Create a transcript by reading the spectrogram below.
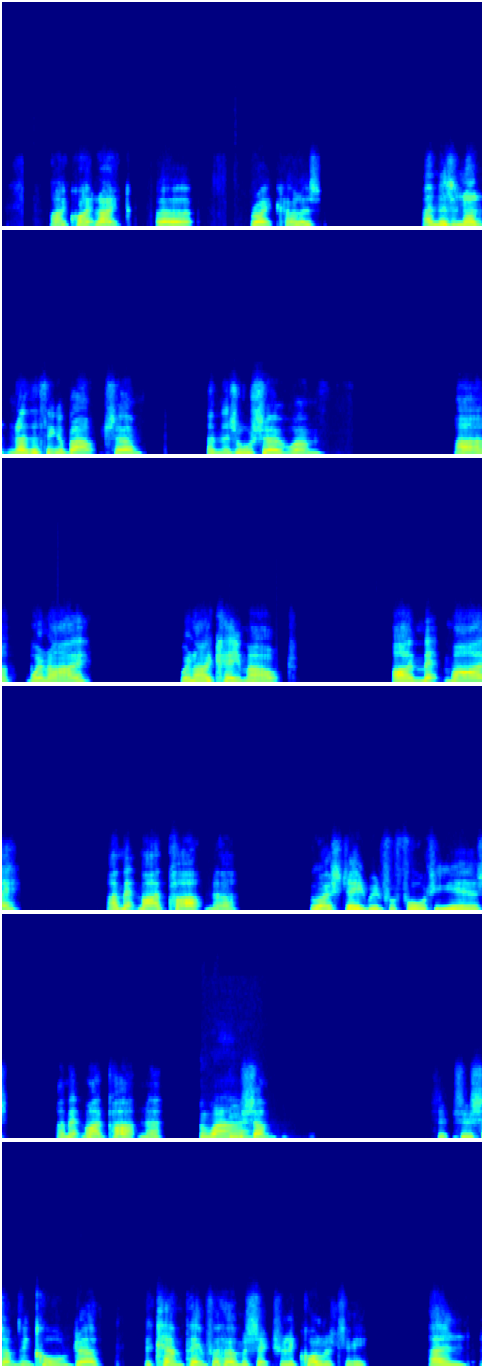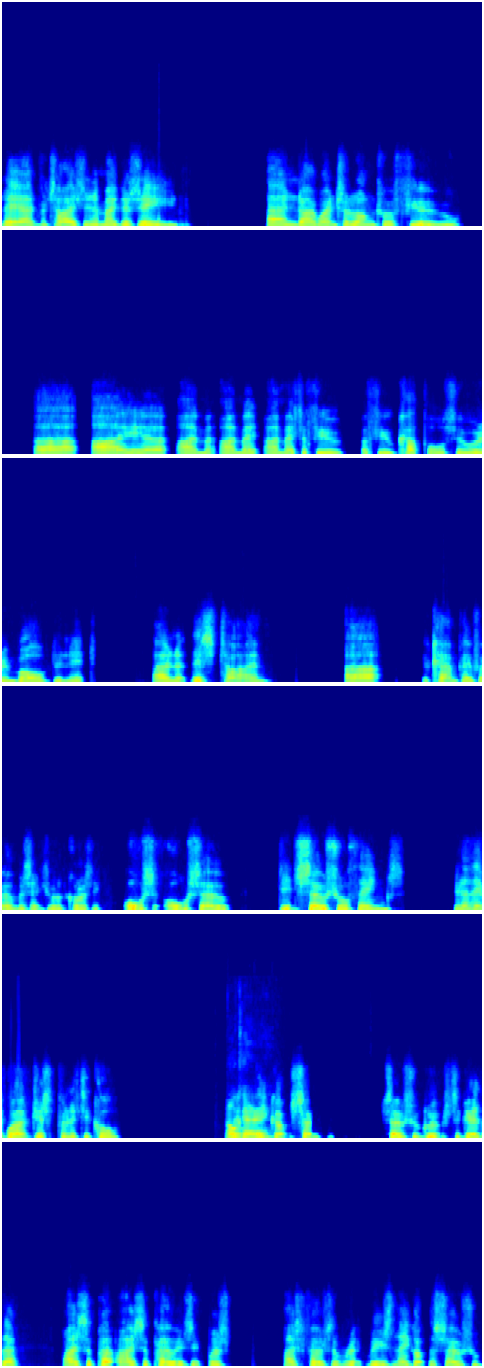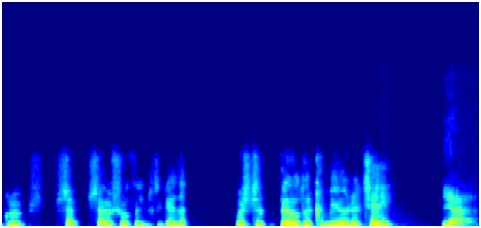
I quite like uh, bright colours. And there's another another thing about, um, and there's also um, uh, when I when I came out, I met my I met my partner, who I stayed with for forty years. I met my partner Wow. through some through- something called uh, the Campaign for Homosexual Equality, and they advertised in a magazine, and I went along to a few. Uh, I, uh, I I met I met a few a few couples who were involved in it, and at this time, uh, the Campaign for Homosexual Equality also also did social things. You know, they weren't just political. They- Okay. They, got so, social groups together. I suppose. I suppose it was. I suppose the re- reason they got the social groups, so, social things together, was to build a community. Yeah.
